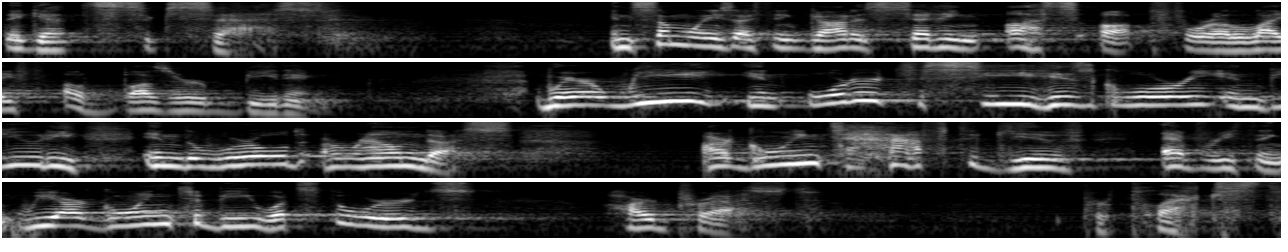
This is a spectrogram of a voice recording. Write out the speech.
they get success. In some ways, I think God is setting us up for a life of buzzer beating. where we, in order to see his glory and beauty in the world around us, are going to have to give everything. We are going to be, what's the words? Hard pressed, perplexed,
